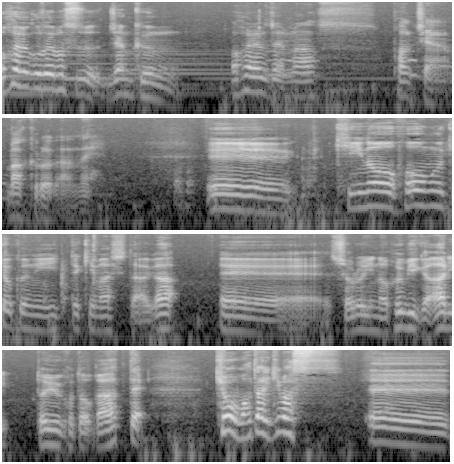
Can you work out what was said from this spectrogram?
おはようございます。ジャン君。おはようございます。ポンちゃん真っ黒だね。えー、昨日法務局に行ってきましたが、えー、書類の不備がありということがあって今日また行きます。えー、っ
